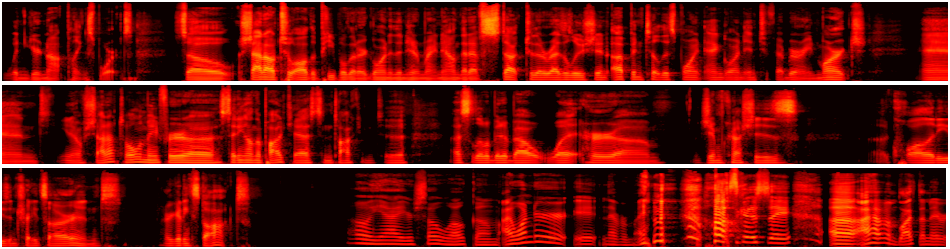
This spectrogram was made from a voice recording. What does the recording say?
when you're not playing sports. So shout out to all the people that are going to the gym right now that have stuck to their resolution up until this point and going into February and March. And you know, shout out to Olame for uh, sitting on the podcast and talking to us a little bit about what her um, gym crushes uh, qualities and traits are, and her getting stalked. Oh yeah, you're so welcome. I wonder it. Never mind. I was gonna say, uh, I haven't blocked on ev-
